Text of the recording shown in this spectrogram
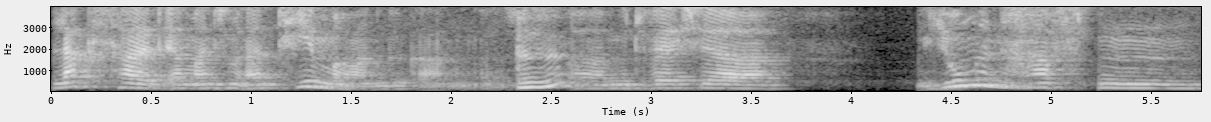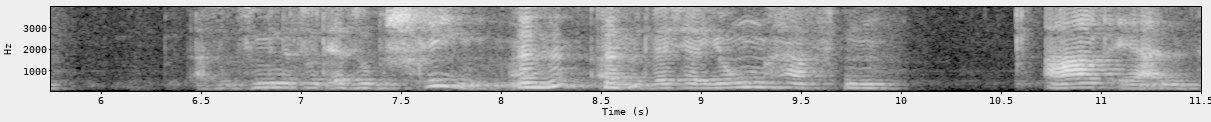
Lachsheit er manchmal an Themen rangegangen ist, mhm. äh, mit welcher jungenhaften also zumindest wird er so beschrieben, ne? mhm. äh, mit welcher jungenhaften Art er an,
